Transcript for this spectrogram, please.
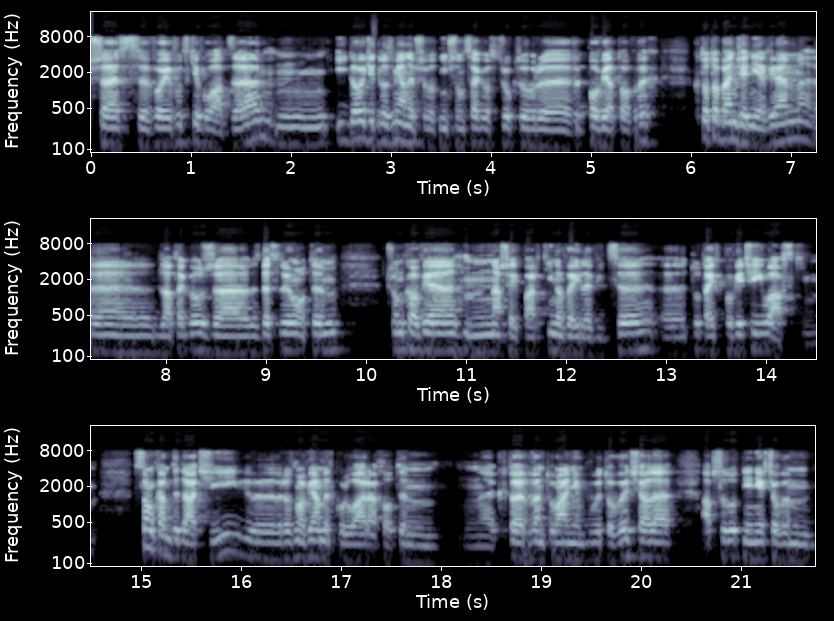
przez wojewódzkie władze mm, i dojdzie do zmiany przewodniczącego struktur e, powiatowych. Kto to będzie, nie wiem, e, dlatego że zdecydują o tym członkowie mm, naszej partii, Nowej Lewicy, e, tutaj w powiecie iławskim. Są kandydaci, rozmawiamy w kuluarach o tym, kto ewentualnie mógłby to być, ale absolutnie nie chciałbym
